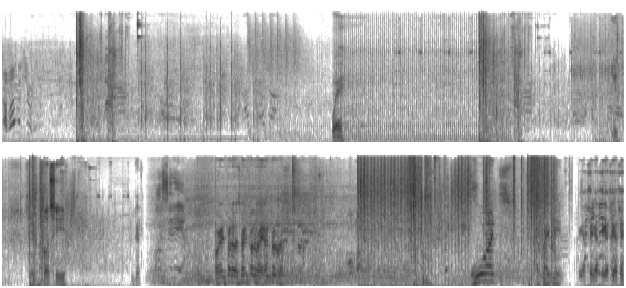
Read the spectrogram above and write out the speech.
I'm on the shooter. way. You pussy. I'll sit here. Right in front of us, right in front of us, right in front of us. What? That's my mate. I got you, I got you, I got you, I got you.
